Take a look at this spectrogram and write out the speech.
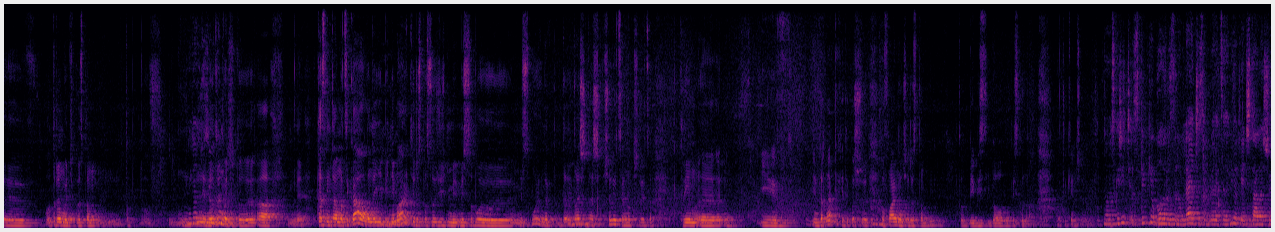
е, отримують якусь там. Тобто, Ну, не, не отримують, тобто, а е, якась їм тема цікава, вони її піднімають і розповсюджують між собою, між собою, вона далі, далі поширюється, вона поширюється, крім е, ну, і в інтернетах, і також офлайну через там то BBC, бла сказав. От таким чином. Ну, а скажіть, скільки блогери заробляють чи заробляють взагалі? От я читала, що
